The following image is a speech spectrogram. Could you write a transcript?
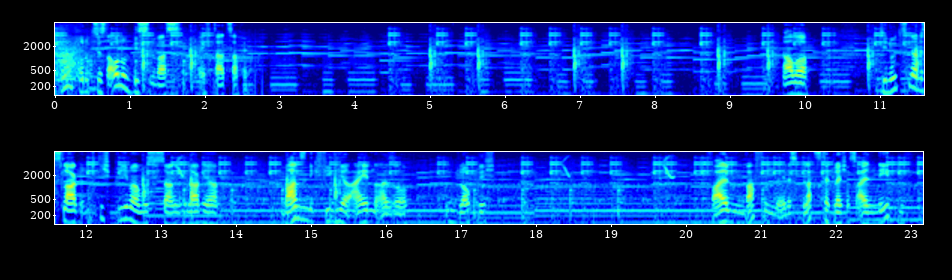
Du produzierst auch noch ein bisschen was. Echt Tatsache. Aber die nutzen ja das Lager richtig prima, muss ich sagen. Die lagen ja wahnsinnig viel hier ein, also unglaublich. Vor allem Waffen, ey, das platzt ja gleich aus allen Nähten.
